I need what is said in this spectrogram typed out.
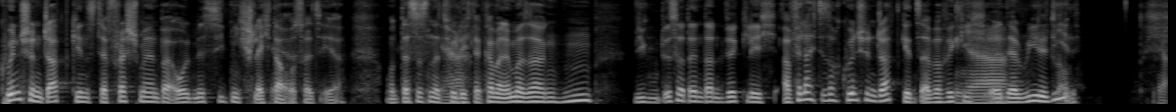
Quinton Judkins, der Freshman bei Old Miss, sieht nicht schlechter ja. aus als er. Und das ist natürlich, ja. da kann man immer sagen, hm, wie gut ist er denn dann wirklich? Aber vielleicht ist auch Quinton Judkins einfach wirklich ja, äh, der Real Deal. Ja.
